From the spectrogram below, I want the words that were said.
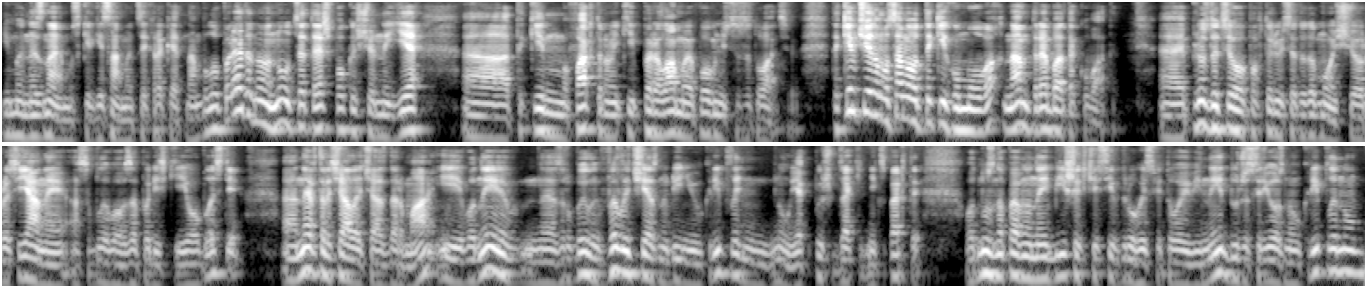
і ми не знаємо, скільки саме цих ракет нам було передано. Ну, це теж поки що не є. е, Таким фактором, який переламує повністю ситуацію. Таким чином, саме в таких умовах нам треба атакувати. Е, Плюс до цього, повторюся, додамо, що росіяни, особливо в Запорізькій області, не втрачали час дарма, і вони м, зробили величезну лінію укріплень. Ну, як пишуть західні експерти, одну з, напевно, найбільших часів Другої світової війни, дуже серйозно укріплену.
